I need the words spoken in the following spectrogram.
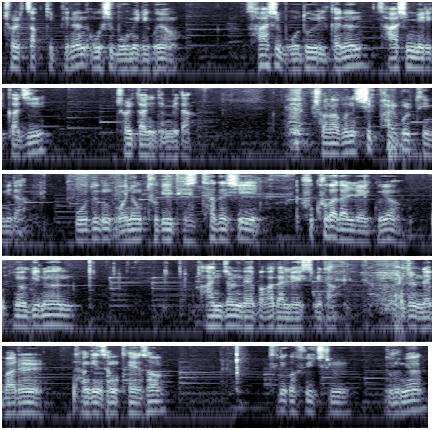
절삭 깊이는 55mm고요. 45도일 때는 40mm까지 절단이 됩니다. 전압은 18V입니다. 모든 원형 톱이 비슷하듯이 후크가 달려 있고요. 여기는 안전 레버가 달려 있습니다. 안전 레버를 당긴 상태에서 트리거 스위치를 누르면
